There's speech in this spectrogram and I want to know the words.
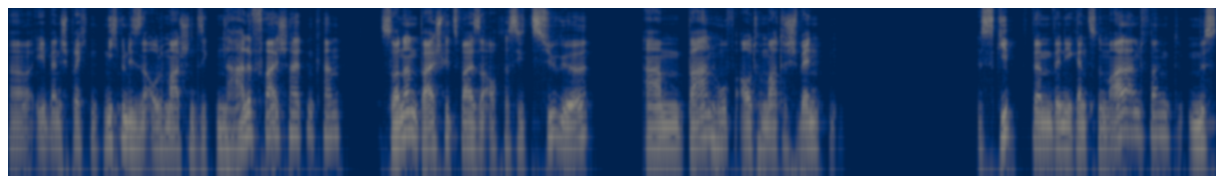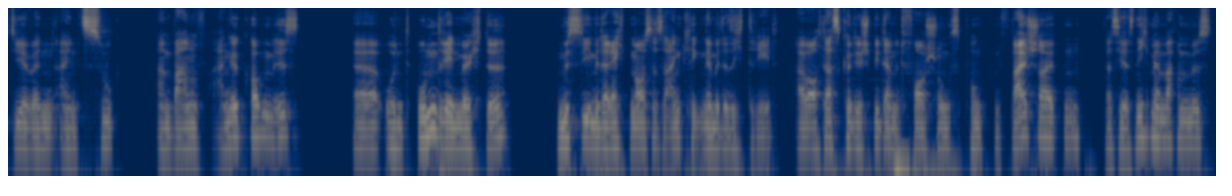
äh, eben entsprechend nicht nur diese automatischen Signale freischalten kann, sondern beispielsweise auch, dass die Züge am Bahnhof automatisch wenden. Es gibt, wenn, wenn ihr ganz normal anfangt, müsst ihr, wenn ein Zug am Bahnhof angekommen ist äh, und umdrehen möchte, müsst ihr mit der rechten Maustaste anklicken, damit er sich dreht. Aber auch das könnt ihr später mit Forschungspunkten freischalten, dass ihr das nicht mehr machen müsst.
